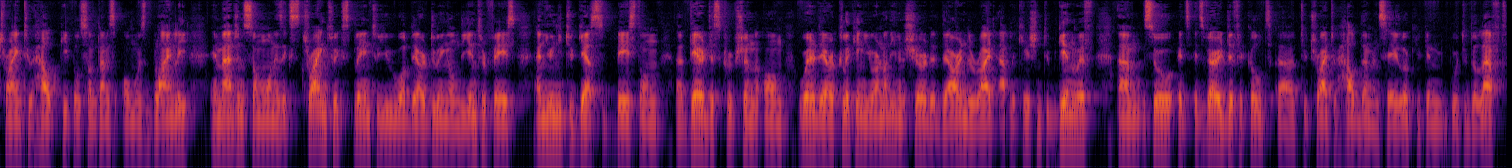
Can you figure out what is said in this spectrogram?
trying to help people sometimes almost blindly. Imagine someone is ex- trying to explain to you what they are doing on the interface and you need to guess based on uh, their description on where they are clicking. You are not even sure that they are in the right application to begin with. Um, so it's, it's very difficult uh, to try to help them and say, look, you can go to the left,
